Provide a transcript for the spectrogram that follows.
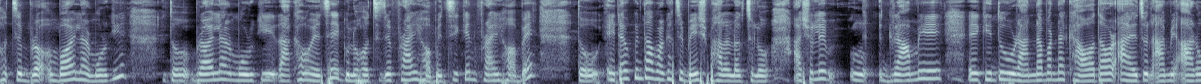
হচ্ছে ব্রয়লার মুরগি। তো ব্রয়লার মুরগি রাখা হয়েছে। এগুলো হচ্ছে যে ফ্রাই হবে, চিকেন ফ্রাই হবে। তো এটাও কিন্তু আমার কাছে বেশ ভালো লাগছিল। আসলে গ্রামে কিন্তু রান্নাবান্না খাওয়া দাওয়ার আয়োজন আমি আরও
